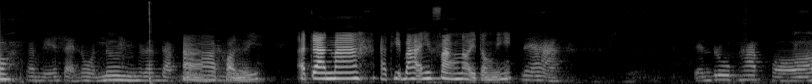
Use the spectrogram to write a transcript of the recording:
ๆจะมีตั้งแต่โน่นหนึ่งลำดับหอ่านึ่งขออนุญาตอาจารย์มาอธิบายให้ฟังหน่อยตรงนี้ เนี่ยค่ะ เป็นรูปภาพของ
